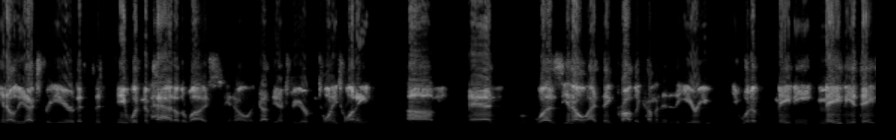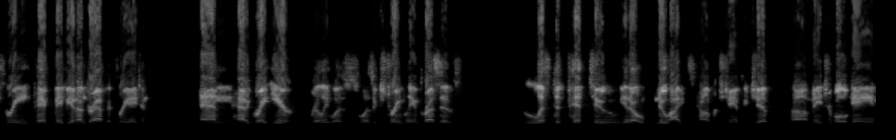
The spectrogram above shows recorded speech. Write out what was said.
you know the extra year that, that he wouldn't have had otherwise. You know, he got the extra year from 2020, um, and was you know I think probably coming into the year you you would have maybe maybe a day three pick, maybe an undrafted free agent, and had a great year really was was extremely impressive. Lifted Pitt to you know new heights, conference championship, uh, major bowl game.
